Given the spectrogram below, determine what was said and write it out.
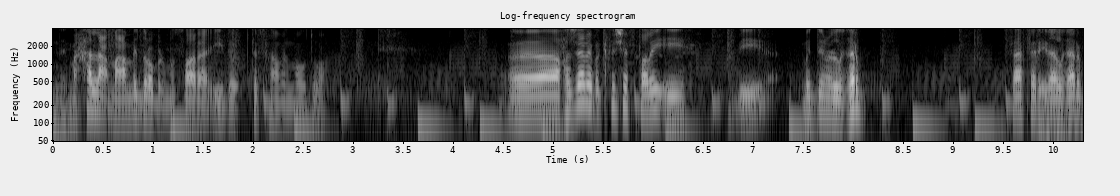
محل ما عم يضرب المصارع إيده. بتفهم الموضوع. أه حجرب اكتشف طريقي بمدن الغرب. سافر إلى الغرب.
